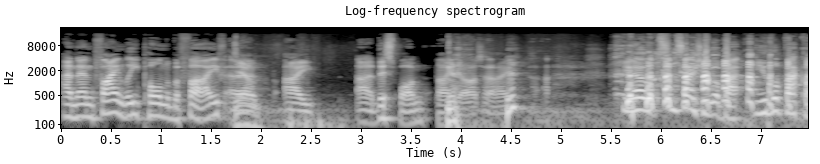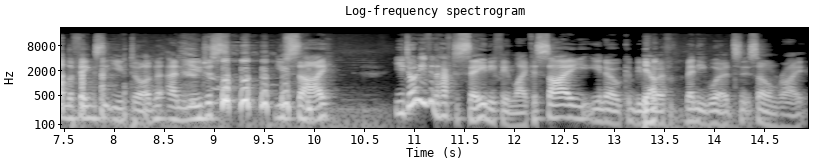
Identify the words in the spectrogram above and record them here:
And then finally, poll number five. Uh, Yeah. I uh, this one, my god, I. You know, sometimes you look back, you look back on the things that you've done, and you just you sigh. You don't even have to say anything. Like a sigh, you know, can be Yep. worth many words in its own right.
